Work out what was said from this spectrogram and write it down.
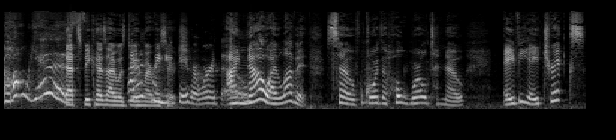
Oh yes. that's because I was doing is my my research. new favorite word though. I know, I love it. So, for the whole world to know, aviatrix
